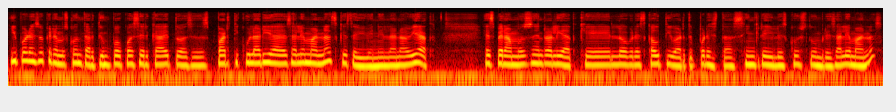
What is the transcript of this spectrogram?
y por eso queremos contarte un poco acerca de todas esas particularidades alemanas que se viven en la Navidad. Esperamos en realidad que logres cautivarte por estas increíbles costumbres alemanas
